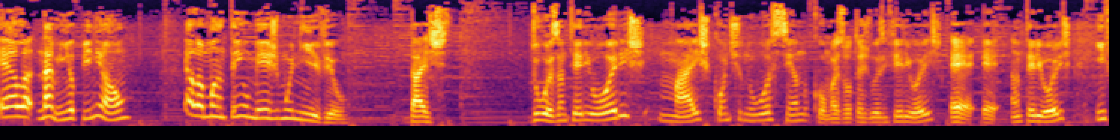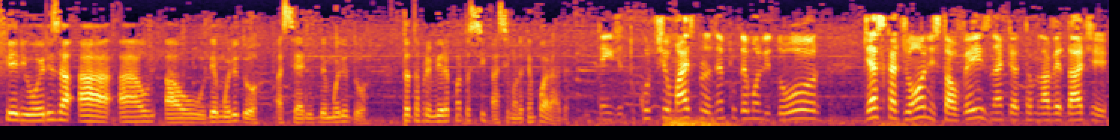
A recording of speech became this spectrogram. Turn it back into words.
ela, na minha opinião, ela mantém o mesmo nível das duas anteriores, mas continua sendo, como as outras duas inferiores, é, é anteriores, inferiores a, a, ao, ao Demolidor, a série do Demolidor. Tanto a primeira quanto a segunda temporada. Entendi. Tu curtiu mais, por exemplo, o Demolidor, Jessica Jones, talvez, né? Que é na verdade,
